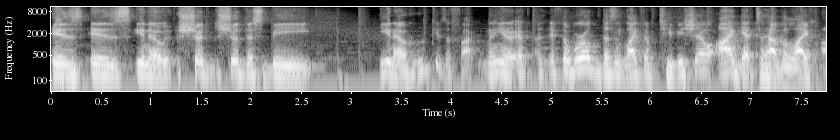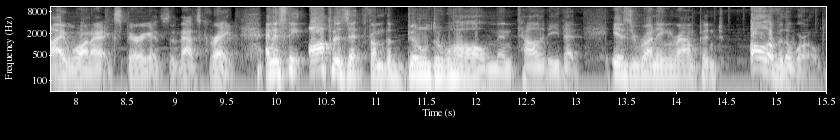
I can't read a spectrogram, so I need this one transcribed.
is is you know should should this be you know who gives a fuck? You know if, if the world doesn't like the tv show i get to have the life i want to experience and that's great. And it's the opposite from the build a wall mentality that is running rampant all over the world.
